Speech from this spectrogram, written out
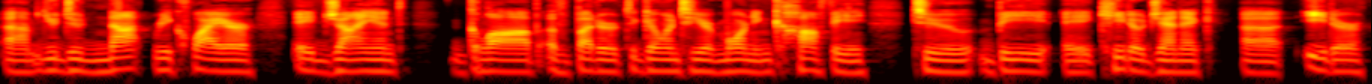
um, you do not require a giant glob of butter to go into your morning coffee to be a ketogenic uh, eater,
